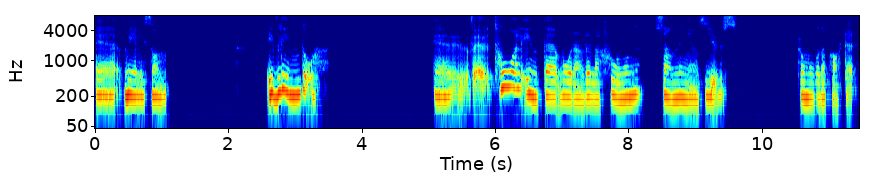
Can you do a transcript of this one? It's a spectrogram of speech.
eh, med liksom i blindo. Eh, tål inte våran relation sanningens ljus från båda parter,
